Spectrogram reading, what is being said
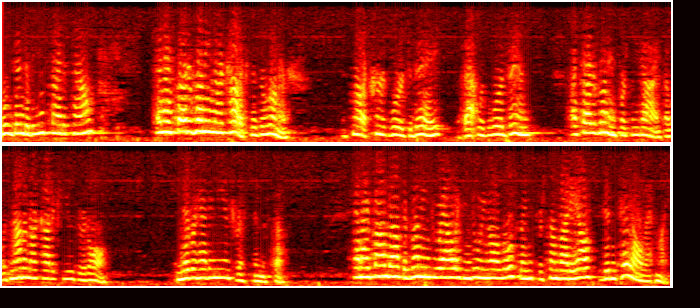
Moved into the east side of town, and I started running narcotics as a runner. It's not a current word today, that was the word then. I started running for some guys. I was not a narcotics user at all. Never had any interest in the stuff. And I found out that running through alleys and doing all those things for somebody else didn't pay all that much.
